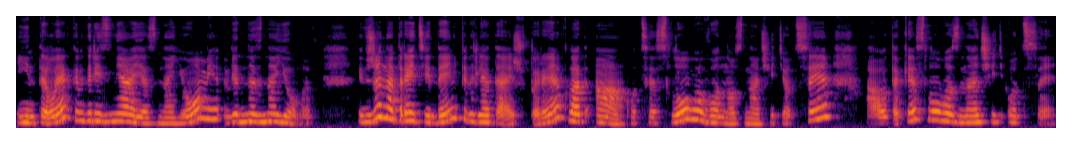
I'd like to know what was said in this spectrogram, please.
І інтелект відрізняє знайомі від незнайомих. І вже на третій день підглядаєш в переклад, а оце слово, воно значить оце, а отаке слово значить оце.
